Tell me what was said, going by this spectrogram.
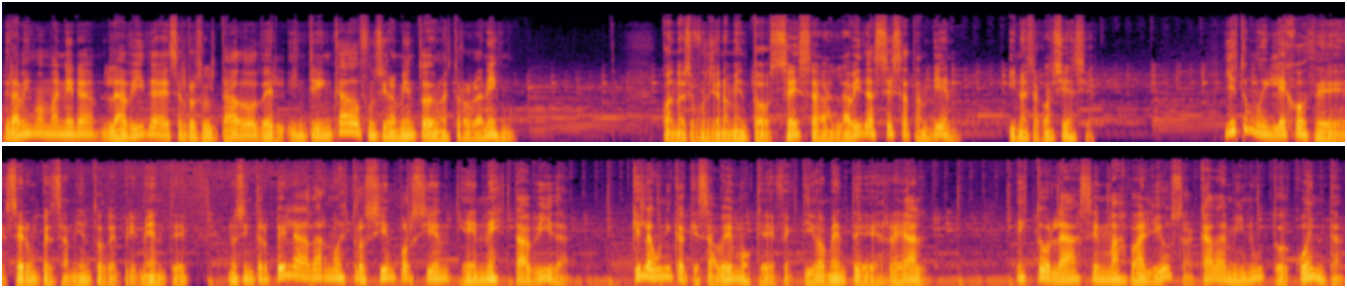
De la misma manera, la vida es el resultado del intrincado funcionamiento de nuestro organismo. Cuando ese funcionamiento cesa, la vida cesa también, y nuestra conciencia. Y esto muy lejos de ser un pensamiento deprimente, nos interpela a dar nuestro 100% en esta vida, que es la única que sabemos que efectivamente es real. Esto la hace más valiosa, cada minuto cuenta.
